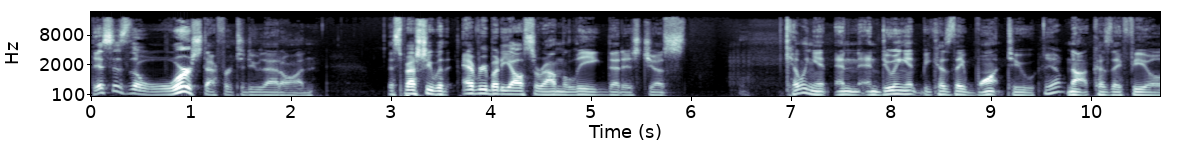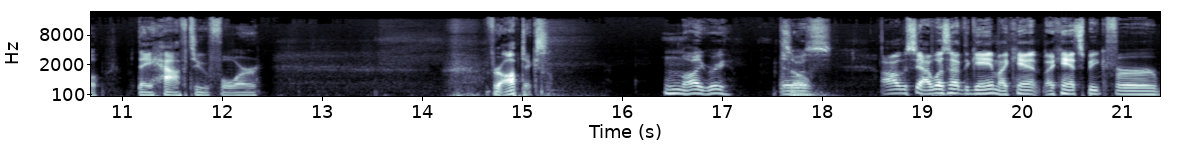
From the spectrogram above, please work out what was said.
This is the worst effort to do that on, especially with everybody else around the league that is just killing it and and doing it because they want to, Yep. not because they feel they have to for for optics. Mm, I agree. It So- was obviously I wasn't at the game. I can't I can't speak for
